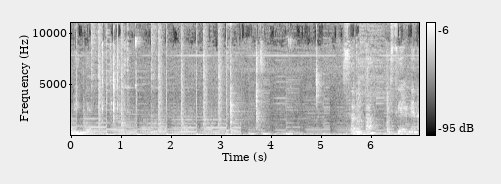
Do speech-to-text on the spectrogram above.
ನೋಡಿ ಸ್ವಲ್ಪ ಬಿಸಿ ಎಣ್ಣೆನ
